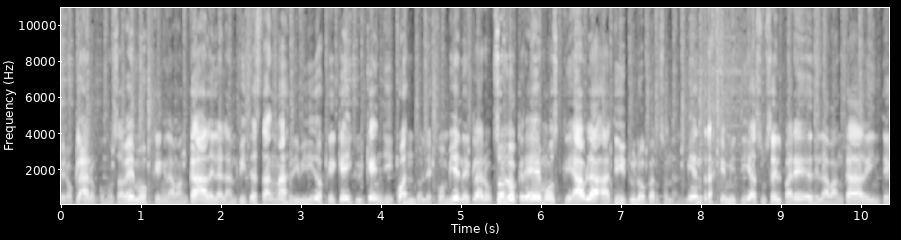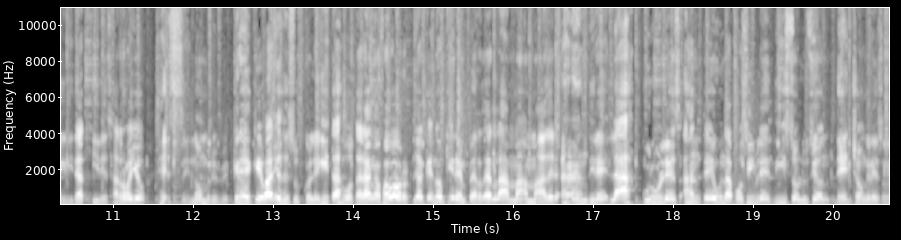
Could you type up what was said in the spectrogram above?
Pero claro, como sabemos que en la bancada de la Lampita están más divididos que Keiko y Kenji, cuando les conviene, claro, solo creemos que habla a título personal. Mientras que mi tía Susel Paredes de la bancada de Integridad y Desarrollo es nombre. Cree que varios de sus coleguitas votarán a favor, ya que no quieren perder la mamadera, diré, las curules ante una posible disolución del Congreso.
